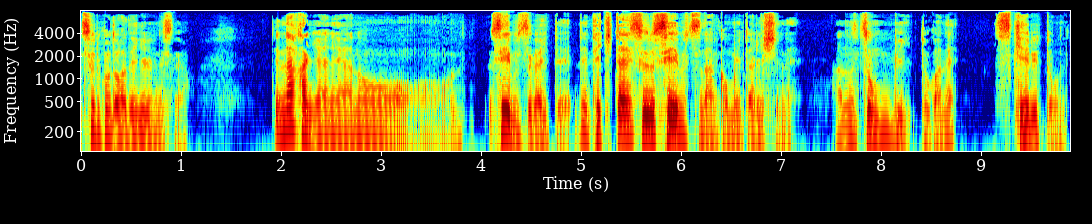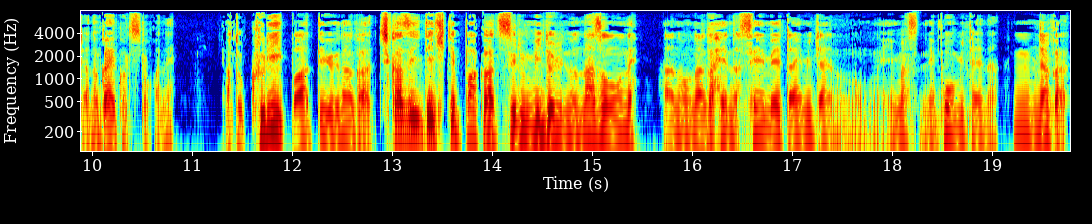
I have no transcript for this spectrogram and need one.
することができるんですよ。で、中にはね、あのー、生物がいて、で、敵対する生物なんかもいたりしてね、あの、ゾンビとかね、スケルトンってあの骸骨とかね、あと、クリーパーっていうなんか近づいてきて爆発する緑の謎のね、あの、なんか変な生命体みたいなのもね、いますね。棒みたいな。うん、なんか、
